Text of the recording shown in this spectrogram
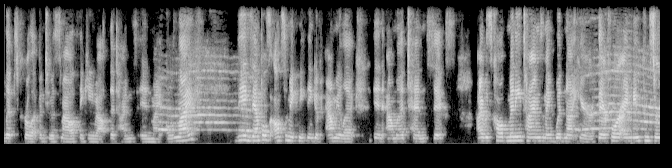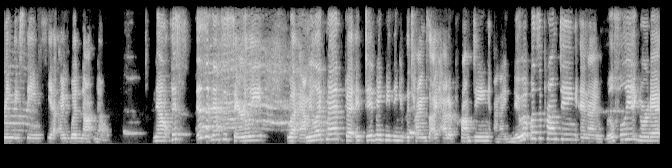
lips curl up into a smile thinking about the times in my own life. The examples also make me think of Amulek in Alma 10:6. I was called many times and I would not hear. Therefore, I knew concerning these things, yet I would not know. Now, this isn't necessarily what Amulek meant, but it did make me think of the times I had a prompting and I knew it was a prompting and I willfully ignored it.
